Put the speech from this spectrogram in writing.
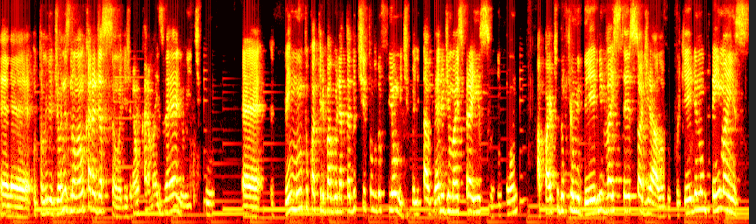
é, o Tommy Lee Jones não é um cara de ação, ele já é um cara mais velho e, tipo, é, vem muito com aquele bagulho até do título do filme, tipo, ele tá velho demais para isso. Então, a parte do filme dele vai ser só diálogo, porque ele não tem mais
